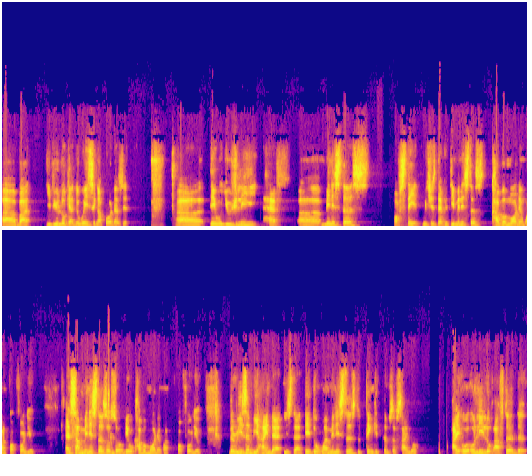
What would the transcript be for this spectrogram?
uh, but if you look at the way Singapore does it, uh, they would usually have uh, ministers of state, which is deputy ministers, cover more than one portfolio. And some ministers also, they will cover more than one portfolio. The reason behind that is that they don't want ministers to think in terms of silo. I will only look after the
